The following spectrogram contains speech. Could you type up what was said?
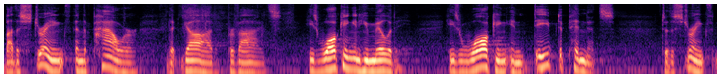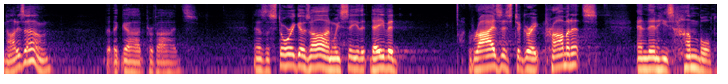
by the strength and the power that God provides. He's walking in humility, he's walking in deep dependence to the strength, not his own, but that God provides. And as the story goes on, we see that David rises to great prominence and then he's humbled.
